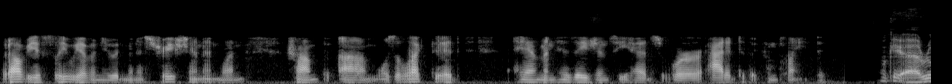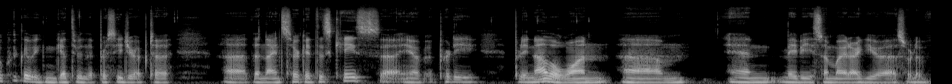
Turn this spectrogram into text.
but obviously, we have a new administration, and when Trump um, was elected, him and his agency heads were added to the complaint. Okay, uh, real quickly, we can get through the procedure up to uh, the Ninth Circuit. This case, uh, you know, a pretty pretty novel one, um, and maybe some might argue a sort of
